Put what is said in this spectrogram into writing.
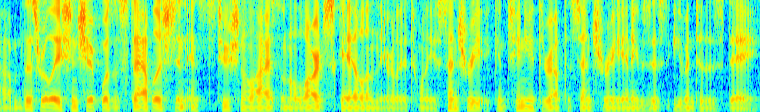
Um, this relationship was established and institutionalized on a large scale in the early 20th century. It continued throughout the century and exists even to this day.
